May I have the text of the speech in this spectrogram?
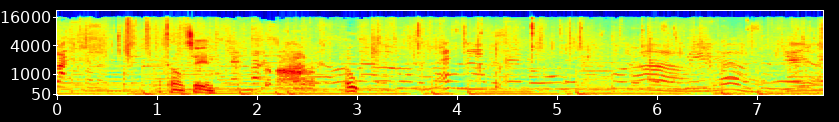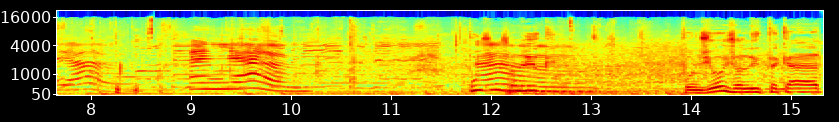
I can't see him. Oh, Hello. bonjour Jean-Luc. Bonjour Jean-Luc Picard.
